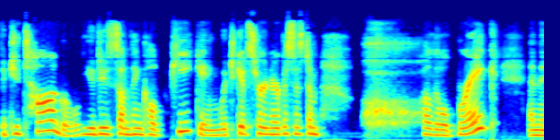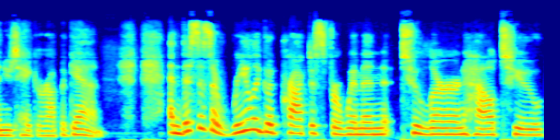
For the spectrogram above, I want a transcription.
but you toggle, you do something called peaking, which gives her nervous system a little break, and then you take her up again. And this is a really good practice for women to learn how to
